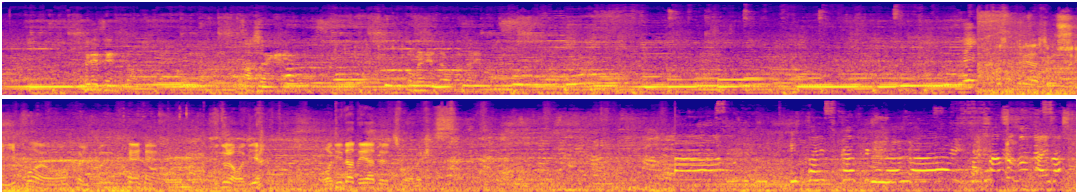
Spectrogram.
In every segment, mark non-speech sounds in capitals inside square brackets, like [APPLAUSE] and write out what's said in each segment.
코스프레 하신 분들이 이뻐요. 이쁜데 누들 어디야 어디다 대야 될지 모르겠어. いっぱい使ってください。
